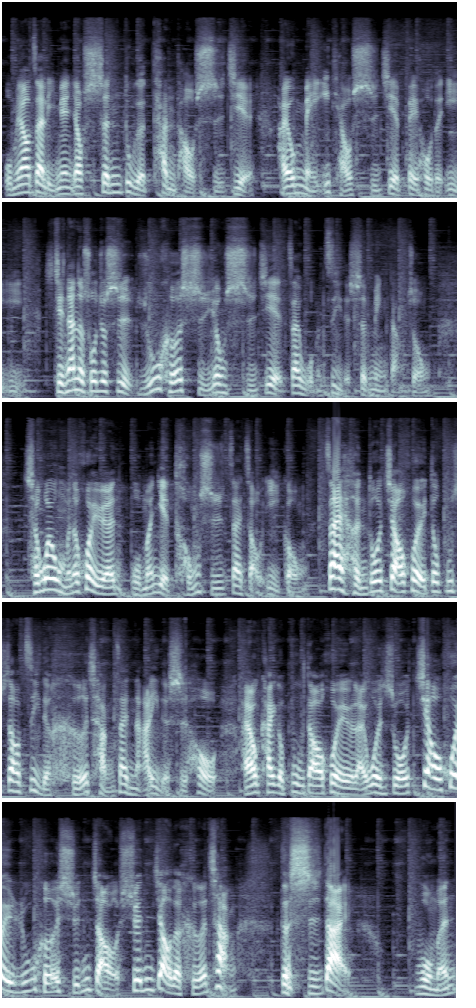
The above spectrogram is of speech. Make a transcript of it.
我们要在里面要深度的探讨十诫，还有每一条十诫背后的意义。简单的说，就是如何使用十诫在我们自己的生命当中。成为我们的会员，我们也同时在找义工。在很多教会都不知道自己的合场在哪里的时候，还要开个布道会来问说教会如何寻找宣教的合场的时代，我们。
